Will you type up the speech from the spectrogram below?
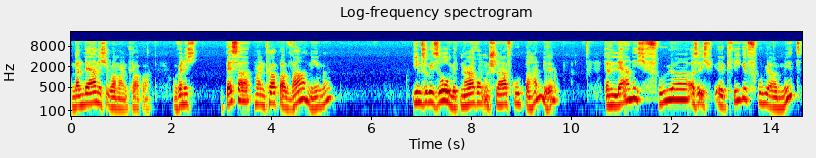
Und dann lerne ich über meinen Körper. Und wenn ich besser meinen Körper wahrnehme, ihn sowieso mit Nahrung und Schlaf gut behandle, dann lerne ich früher, also ich äh, kriege früher mit,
